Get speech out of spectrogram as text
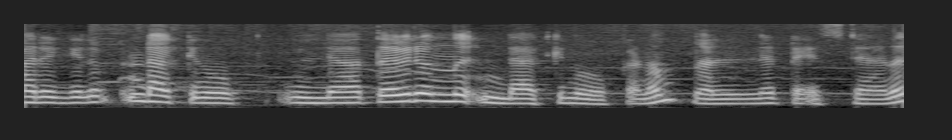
ആരെങ്കിലും ഉണ്ടാക്കി നോക്കി ഇല്ലാത്തവരൊന്ന് ഉണ്ടാക്കി നോക്കണം. നല്ല ടേസ്റ്റാണ്.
